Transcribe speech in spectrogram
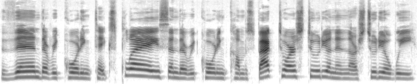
Then the recording takes place, and the recording comes back to our studio, and then in our studio we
